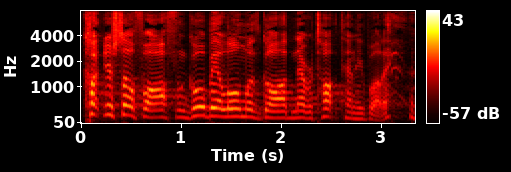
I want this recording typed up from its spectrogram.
cut yourself off and go be alone with God, never talk to anybody.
